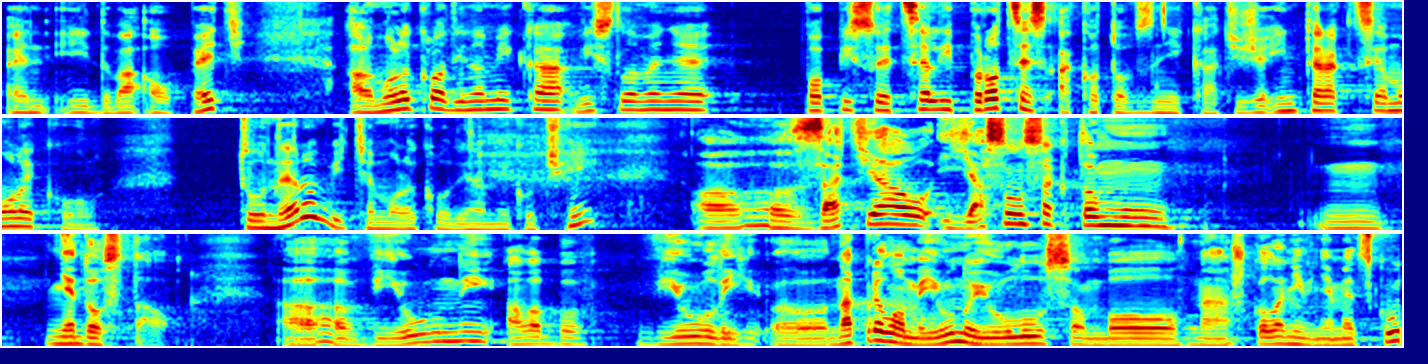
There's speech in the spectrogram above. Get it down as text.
NI2O5, ale molekulová dynamika vyslovene popisuje celý proces, ako to vzniká, čiže interakcia molekúl. Tu nerobíte molekulovú dynamiku, či? O, zatiaľ ja som sa k tomu mm, nedostal. O, v júni alebo v júli. Na prelome júnu júlu som bol na školení v Nemecku,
